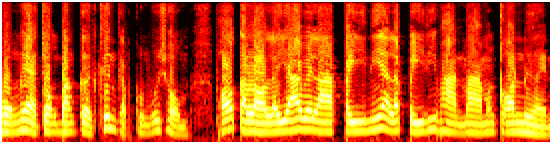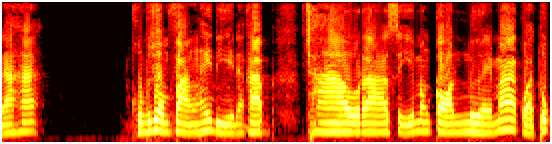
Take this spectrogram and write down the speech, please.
คงเนี่ยจงบังเกิดขึ้นกับคุณผู้ชม เพราะตลอดระยะเวลาปีนี้และปีที่ผ่านมามังกรเหนื่อยนะฮะ คุณผู้ชมฟังให้ดีนะครับ ชาวราศีมังกรเหนื่อยมากกว่าทุก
